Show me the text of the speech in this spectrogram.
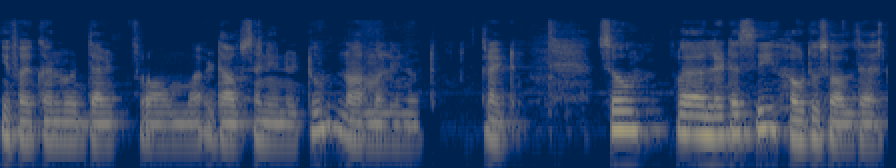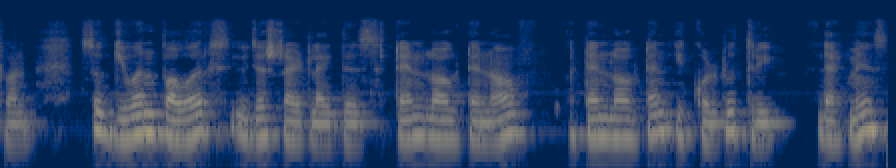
if I convert that from uh, Dobson unit to normal unit right so uh, let us see how to solve that one. So given powers you just write like this. 10 log 10 of 10 log 10 equal to 3 that means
